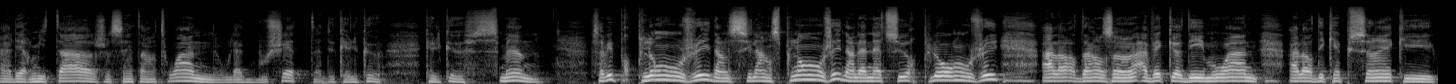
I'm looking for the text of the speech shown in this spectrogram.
à l'ermitage Saint-Antoine ou lac Bouchette de quelques, quelques semaines. Vous savez, pour plonger dans le silence, plonger dans la nature, plonger alors dans un, avec des moines, alors des capucins qui,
